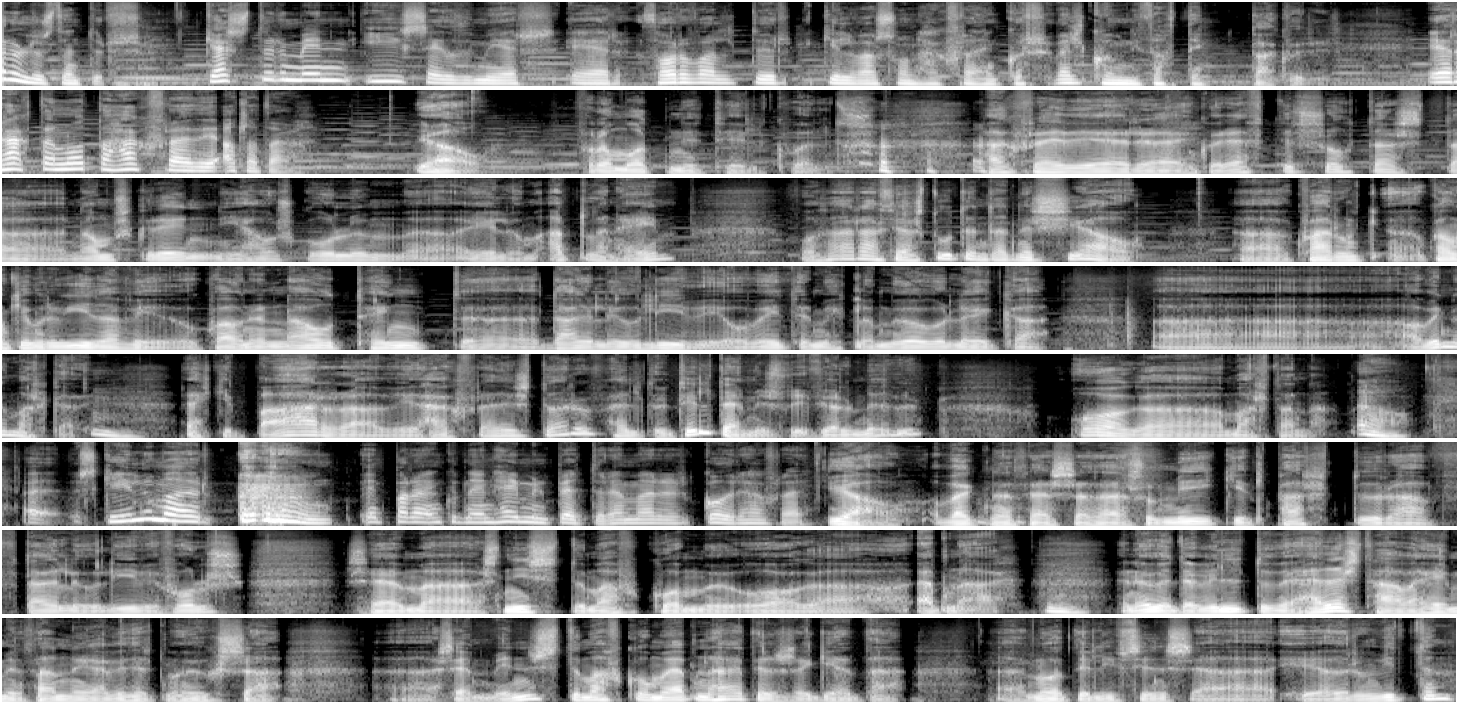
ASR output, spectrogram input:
Kæru hlustendur, gestur minn í segðu mér er Þorvaldur Gilvarsson Hagfræðingur. Velkomin í þáttin. Takk fyrir. Er hægt að nota hagfræði alla daga? Já, frá mótni til kvölds. Hagfræði er einhver eftirsótasta námskrein í háskólum eiginlega um allan heim og það er að því að stúdendarnir sjá hvað hún, hvað hún kemur víða við og hvað hún er nátengt uh, daglegu lífi og veitir mikla möguleika á vinnumarkaði. Mm. Ekki bara við hagfræði störf, heldur til dæmis við fjölmiðlun og uh, margt annað. Já, skilum maður bara einhvern veginn heiminn betur ef maður er góður í hagfræði? Já, vegna þess að það er svo mikill partur af daglegu lífi fólks sem uh, snýst um afkomu og uh, efnahag. Mm. En auðvitað vildum við helst hafa heiminn þannig að við þurfum að hugsa sem minnst um afkomu efnahag til þess að geta noti lífsins í öðrum vítum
